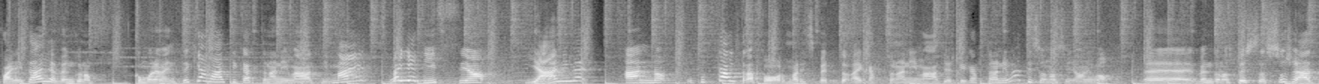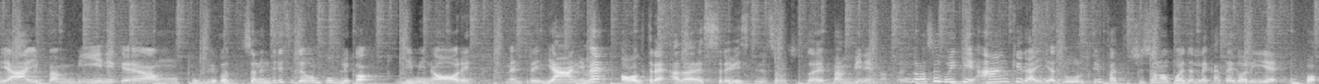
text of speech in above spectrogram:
qua in Italia vengono comunemente chiamati cartoni animati, ma è sbagliatissimo. Gli anime hanno tutt'altra forma rispetto ai cartoni animati perché i cartoni animati sono sinonimo eh, vengono spesso associati ai bambini che pubblico, sono indirizzati a un pubblico di minori mentre gli anime oltre ad essere visti soprattutto dai bambini vengono seguiti anche dagli adulti. Infatti ci sono poi delle categorie un po'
